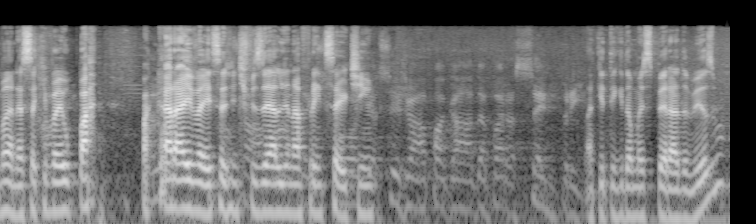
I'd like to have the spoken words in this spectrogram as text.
Mano, essa aqui vai upar pra caralho, velho, se a gente fizer ali na frente certinho. Aqui tem que dar uma esperada mesmo.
